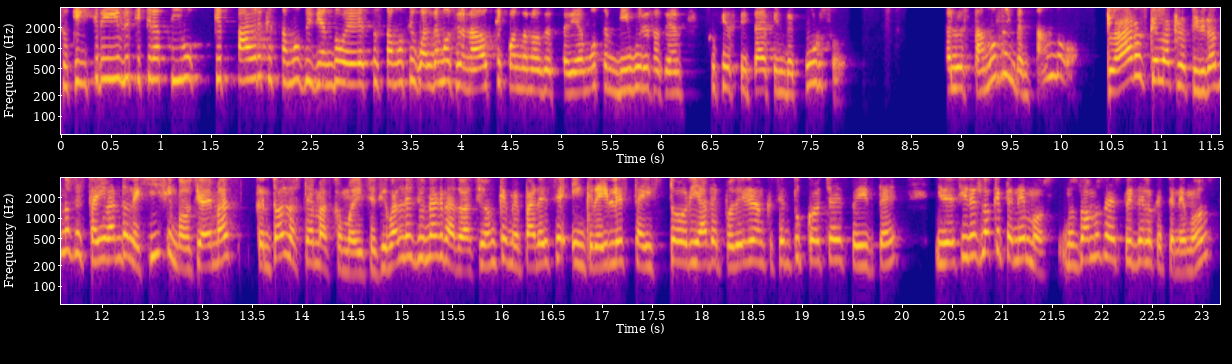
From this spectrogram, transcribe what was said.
O qué increíble, qué creativo, qué padre que estamos viviendo esto. Estamos igual de emocionados que cuando nos despedíamos en vivo y les hacían su fiestita de fin de curso. Lo estamos reinventando. Claro, es que la creatividad nos está llevando lejísimos y además con todos los temas, como dices, igual desde una graduación que me parece increíble esta historia de poder ir, aunque sea en tu coche, a despedirte y decir es lo que tenemos, nos vamos a despedir de lo que tenemos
